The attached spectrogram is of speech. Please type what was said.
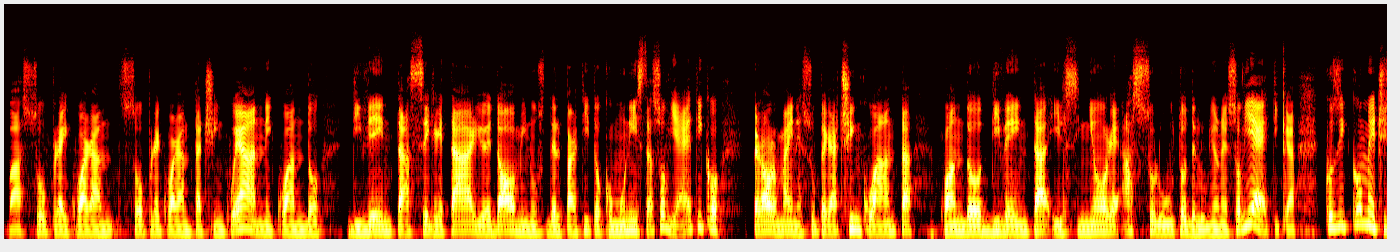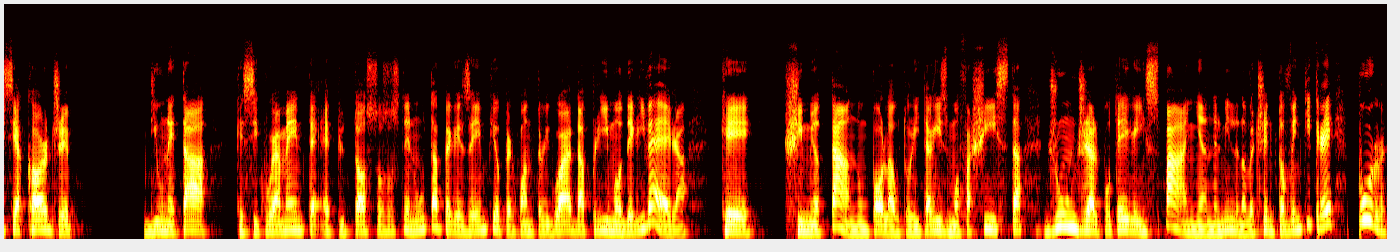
va sopra i, 40, sopra i 45 anni quando diventa segretario e dominus del Partito Comunista Sovietico, però ormai ne supera 50 quando diventa il signore assoluto dell'Unione Sovietica. Così come ci si accorge di un'età che sicuramente è piuttosto sostenuta, per esempio per quanto riguarda Primo de Rivera, che scimmiottando un po' l'autoritarismo fascista, giunge al potere in Spagna nel 1923 pur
